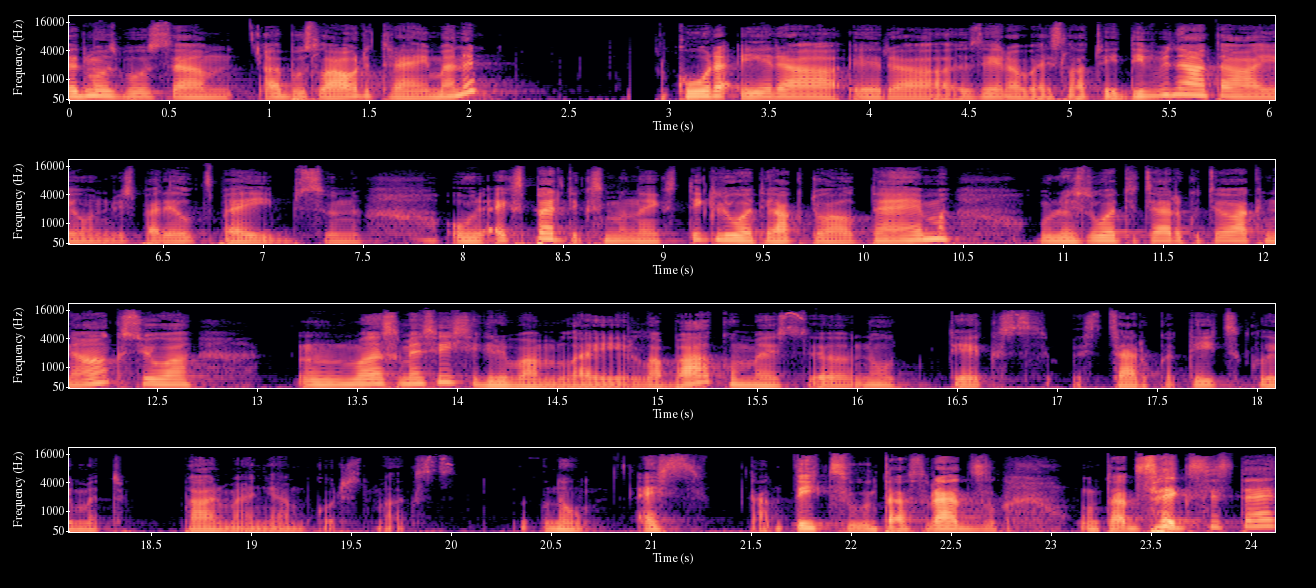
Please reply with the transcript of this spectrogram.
Tad mums būs, um, būs Laura Treimane, kura ir, ā, ir Zero Waste Latvijas dibinātāja un vispār ilgspējības un, un eksperti, kas man liekas tik ļoti aktuāla tēma. Un es ļoti ceru, ka cilvēki nāks, jo mm, man liekas, ka mēs visi gribam, lai ir labāk. Un mēs, ā, nu, tie, kas es ceru, ka tic klimata pārmaiņām, kuras man liekas, nu, es tam ticu un tās redzu, un tādas eksistē.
